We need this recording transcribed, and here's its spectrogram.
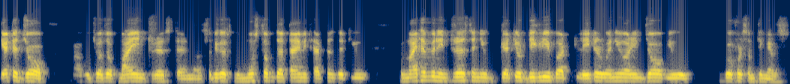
get a job uh, which was of my interest and also because most of the time it happens that you you might have an interest and you get your degree but later when you are in job you go for something else.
